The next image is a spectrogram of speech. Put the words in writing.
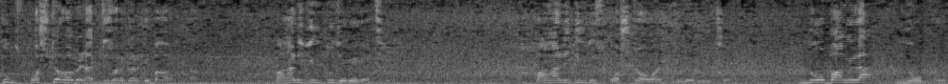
খুব স্পষ্টভাবে রাজ্য সরকারকে বার্তা বাঙালি কিন্তু জেগে গেছে। বাঙালি কিন্তু স্পষ্ট আওয়াজ তুলে দিয়েছে। No Bangla, no vote.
